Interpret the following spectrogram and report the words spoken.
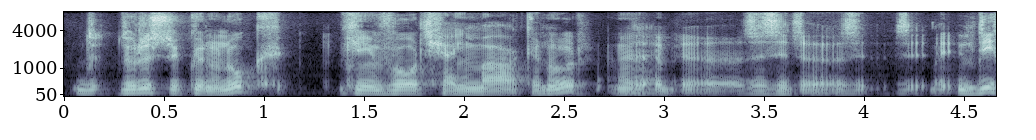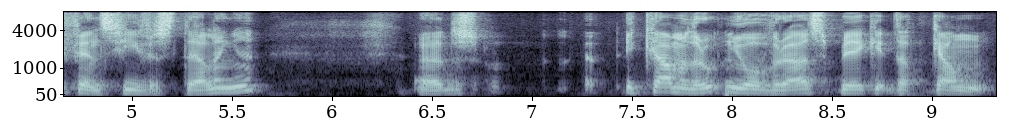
De, de Russen kunnen ook geen voortgang maken, hoor. Ze zitten in defensieve stellingen. Dus ik ga me er ook niet over uitspreken. Dat kan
